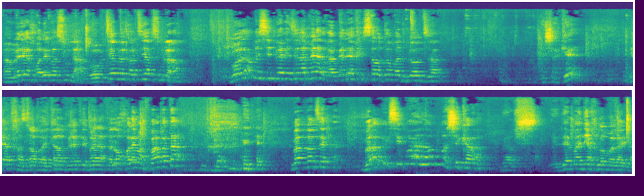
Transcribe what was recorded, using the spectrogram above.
והמלך עולה בסולם, והוא עוצר בחצי הסולם, הלך וסיפר את זה למלך, והמלך כיסה אותו מטבעות זר. משקר? מיד חזרה הביתה ואומרת לבעלה, אתה לא חולם אף פעם אתה? מה, מה זה? מה? היא סיפרה לו מה שקרה. אני יודע מה אני אחלום הלילה.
